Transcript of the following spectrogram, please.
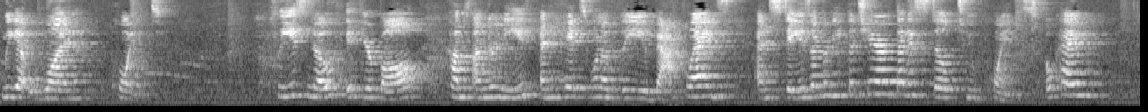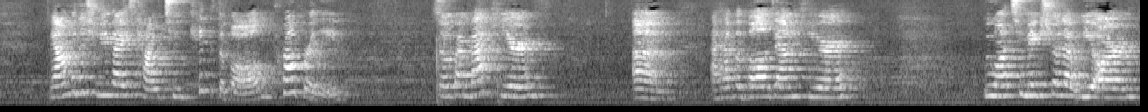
we get one point. Please note if your ball comes underneath and hits one of the back legs and stays underneath the chair, that is still two points, okay? Now I'm gonna show you guys how to kick the ball properly. So if I'm back here, um, I have a ball down here. We want to make sure that we are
